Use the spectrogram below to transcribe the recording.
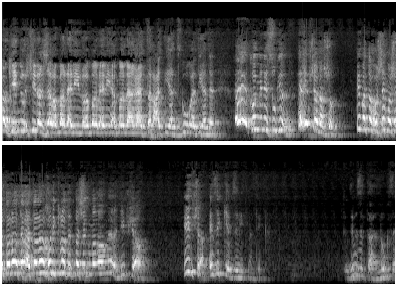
בקידושין עכשיו, אמר לאלי, לא אמר לאלי, אמר להרי הצלעתי, הצגורתי, אה, כל מיני סוגיות. איך אפשר לחשוב? אם אתה חושב משהו, אתה לא, אתה, אתה לא יכול לקלוט את מה שהגמרא אומרת, אי אפשר. אי אפשר. איזה כיף זה להתנתק. אתם יודעים איזה תענוג זה?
